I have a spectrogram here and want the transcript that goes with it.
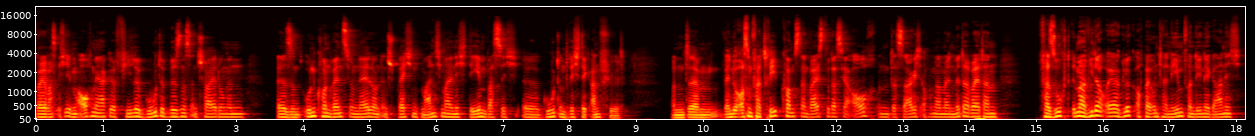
weil was ich eben auch merke, viele gute Business-Entscheidungen äh, sind unkonventionell und entsprechend manchmal nicht dem, was sich äh, gut und richtig anfühlt. Und ähm, wenn du aus dem Vertrieb kommst, dann weißt du das ja auch. Und das sage ich auch immer meinen Mitarbeitern. Versucht immer wieder euer Glück, auch bei Unternehmen, von denen ihr gar nicht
